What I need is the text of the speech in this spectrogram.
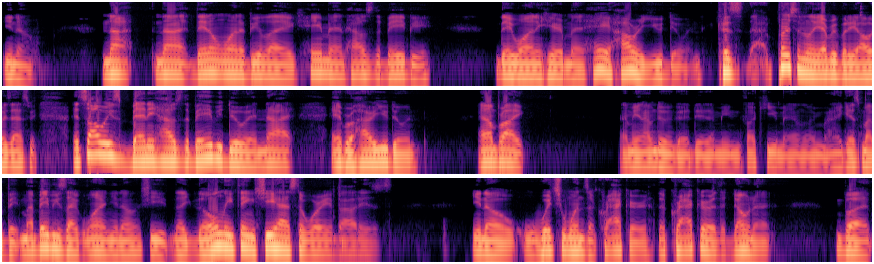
you know, not not they don't want to be like, hey man, how's the baby? They want to hear, man, hey, how are you doing? Because uh, personally, everybody always asks me, it's always Benny, how's the baby doing? Not, hey bro, how are you doing? And I'm like, I mean, I'm doing good, dude. I mean, fuck you, man. I guess my ba- my baby's like one, you know. She like the only thing she has to worry about is, you know, which one's a cracker, the cracker or the donut. But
